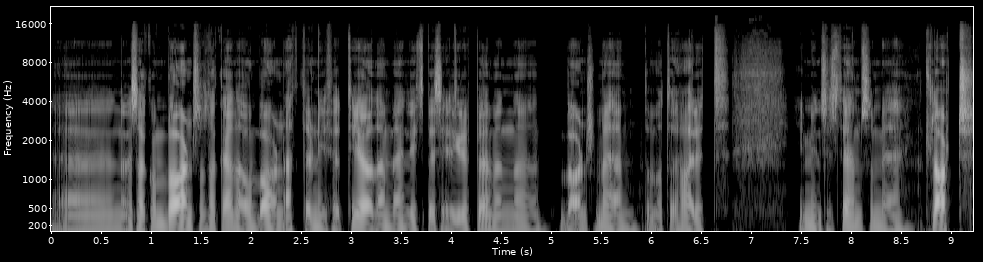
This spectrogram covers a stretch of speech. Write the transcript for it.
Eh, når vi snakker om barn, så snakker jeg da om barn etter nyfødttida, de er en litt spesiell gruppe, men eh, barn som er, måte har et immunsystem som er klart,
